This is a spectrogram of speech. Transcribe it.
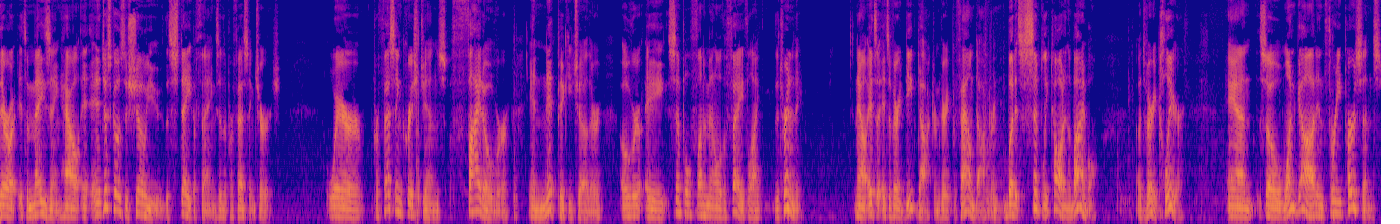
there are. It's amazing how, and it just goes to show you the state of things in the professing church, where professing Christians fight over and nitpick each other over a simple fundamental of the faith like the Trinity. Now, it's a, it's a very deep doctrine, very profound doctrine, but it's simply taught in the Bible. It's very clear. And so, one God in three persons,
